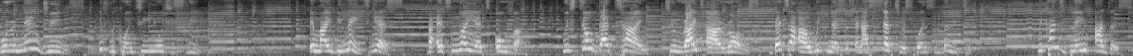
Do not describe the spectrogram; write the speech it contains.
will remain dreams if we continue to sleep. It might be late, yes, but it's not yet over. We've still got time to right our wrongs, better our weaknesses, and accept responsibility. We can't blame others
